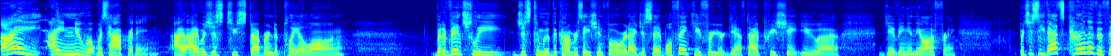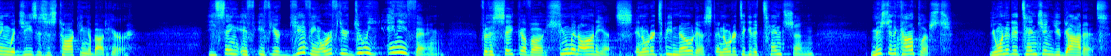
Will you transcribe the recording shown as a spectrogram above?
I, I knew what was happening. I, I was just too stubborn to play along. But eventually, just to move the conversation forward, I just said, Well, thank you for your gift. I appreciate you uh, giving in the offering. But you see, that's kind of the thing what Jesus is talking about here. He's saying if, if you're giving or if you're doing anything for the sake of a human audience, in order to be noticed, in order to get attention, mission accomplished. You wanted attention, you got it.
